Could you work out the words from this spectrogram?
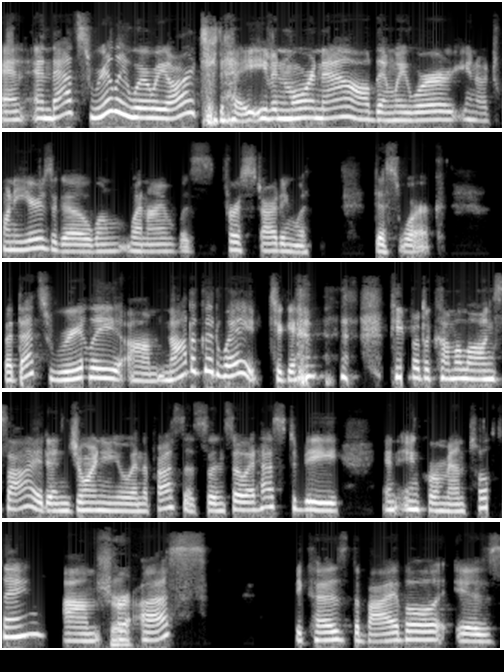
And and that's really where we are today, even more now than we were, you know, 20 years ago when when I was first starting with this work. But that's really um, not a good way to get people to come alongside and join you in the process. And so it has to be an incremental thing um, sure. for us because the Bible is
